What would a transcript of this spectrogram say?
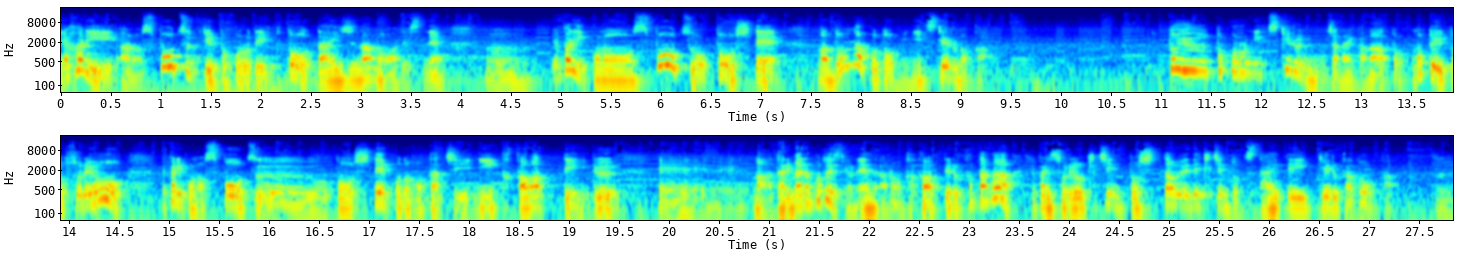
やはりあのスポーツっていうところでいくと大事なのはですね、うん、やっぱりこのスポーツを通してまあ、どんなことを身につけるのかというところに尽きるんじゃないかなと。もっと言うと、それをやっぱりこのスポーツを通して子どもたちに関わっている、えー、まあ当たり前のことですよね。あの関わっている方がやっぱりそれをきちんと知った上できちんと伝えていけるかどうか。うん、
